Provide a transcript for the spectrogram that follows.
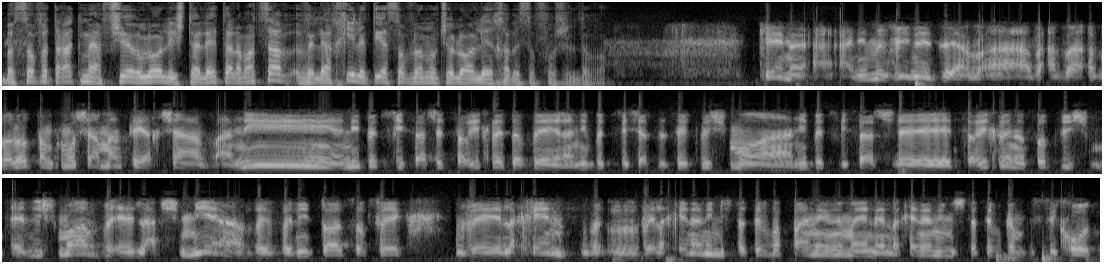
בסוף אתה רק מאפשר לו להשתלט על המצב ולהכיל את אי הסובלנות שלו עליך בסופו של דבר. כן, אני מבין את זה, אבל, אבל, אבל עוד פעם, כמו שאמרתי עכשיו, אני, אני בתפיסה שצריך לדבר, אני בתפיסה שצריך לשמוע, אני בתפיסה שצריך לנסות לשמוע, לשמוע ולהשמיע ולנטוע ספק, ולכן, ולכן אני משתתף בפאנלים האלה, לכן אני משתתף גם בשיחות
